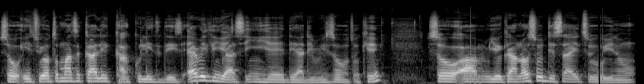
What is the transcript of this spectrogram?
So it will automatically calculate this. Everything you are seeing here they are the result okay? So um you can also decide to you know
